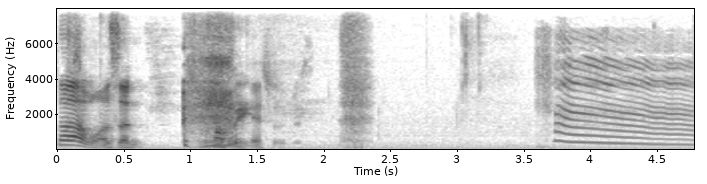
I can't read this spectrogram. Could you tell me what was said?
No, it wasn't. Poppy. This was a mis- Hmm.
